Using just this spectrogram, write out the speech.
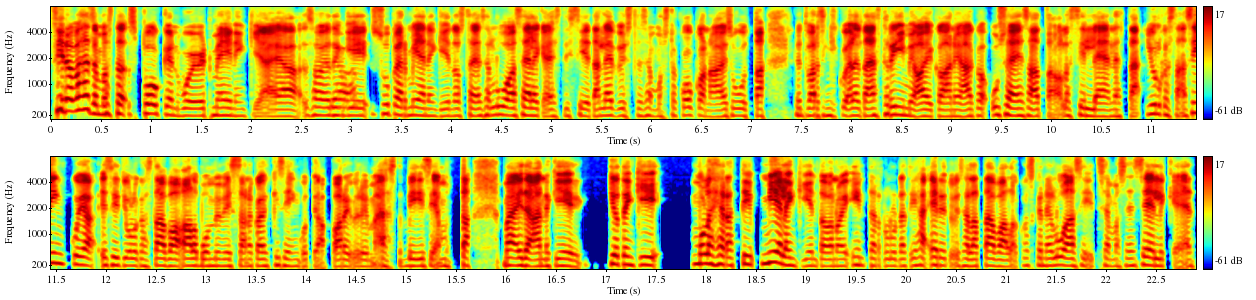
Siinä on vähän semmoista spoken word-meininkiä ja se on jotenkin super mielenkiintoista ja se luo selkeästi siitä levystä semmoista kokonaisuutta. Nyt varsinkin kun eletään striimiaikaa, niin aika usein saattaa olla silleen, että julkaistaan sinkkuja ja sitten julkaistaan vaan albumi, missä on kaikki sinkut ja pari ylimääräistä biisiä, mutta mä itse ainakin jotenkin mulle herätti mielenkiintoa noin interludet ihan erityisellä tavalla, koska ne luo siitä semmoisen selkeän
